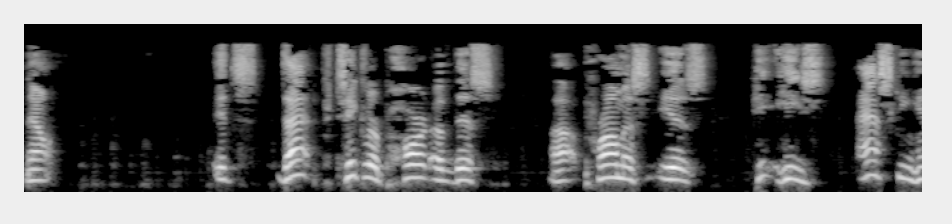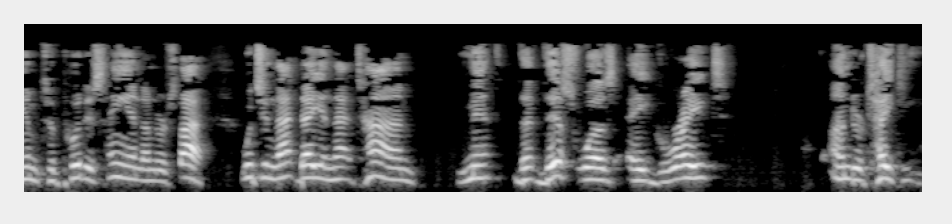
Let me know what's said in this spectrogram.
Now, it's that particular part of this uh, promise is he, he's asking him to put his hand under his thigh, which in that day and that time meant that this was a great undertaking.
